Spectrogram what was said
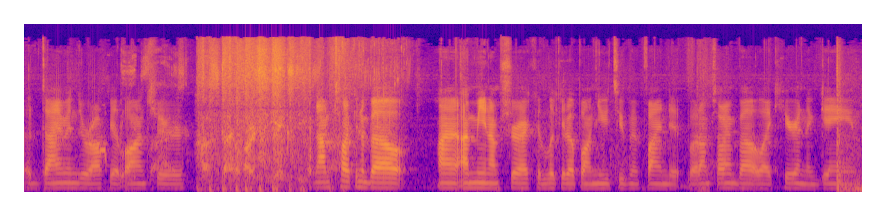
a diamond rocket launcher. And I'm talking about. I I mean I'm sure I could look it up on YouTube and find it, but I'm talking about like here in the game.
